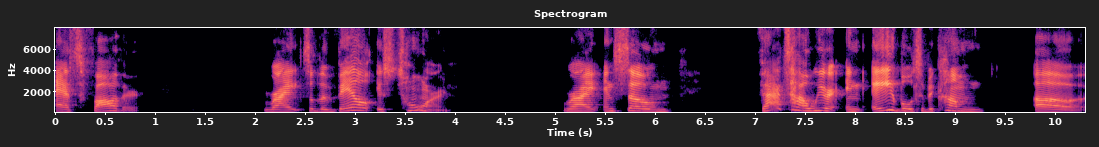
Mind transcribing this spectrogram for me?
as Father right? So the veil is torn, right? And so that's how we are enabled to become a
